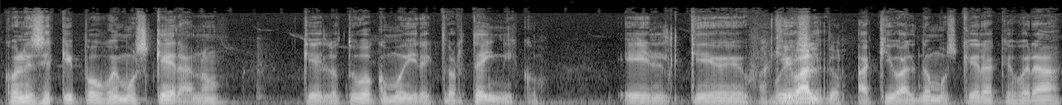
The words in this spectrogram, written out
con ese equipo fue Mosquera, ¿no? Que lo tuvo como director técnico. El que fue- Aquivaldo. Aquivaldo Mosquera, que fuera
